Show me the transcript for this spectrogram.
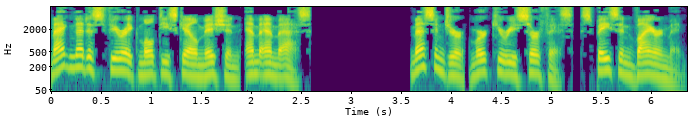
Magnetospheric Multiscale Mission MMS Messenger Mercury surface, space environment,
